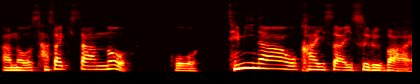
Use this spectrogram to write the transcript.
あの、佐々木さんの、こう、セミナーを開催する場合、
